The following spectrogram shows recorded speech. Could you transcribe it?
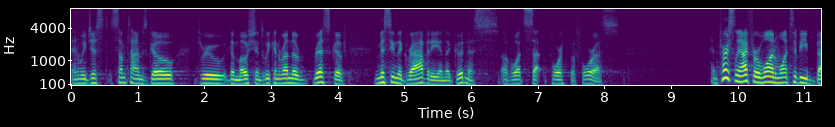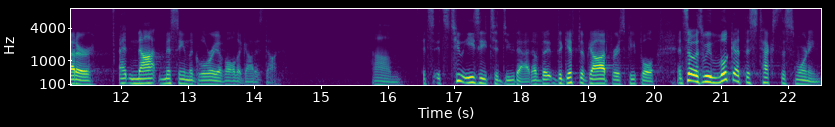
And we just sometimes go through the motions. We can run the risk of missing the gravity and the goodness of what's set forth before us. And personally, I, for one, want to be better at not missing the glory of all that God has done. Um, it's, it's too easy to do that, of the, the gift of God for his people. And so, as we look at this text this morning,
